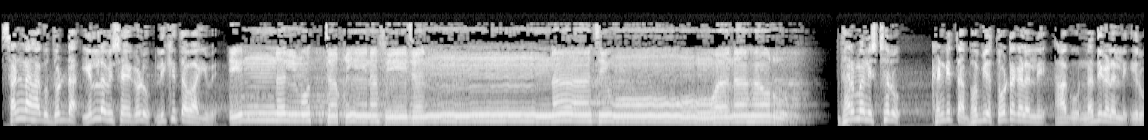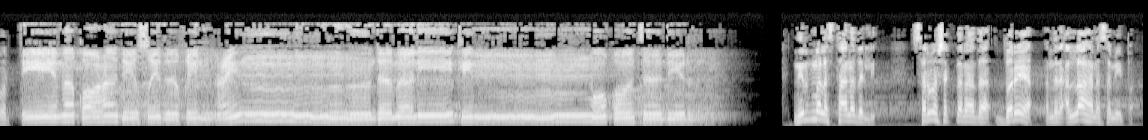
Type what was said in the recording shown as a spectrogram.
ಸಣ್ಣ ಹಾಗೂ ದೊಡ್ಡ ಎಲ್ಲ ವಿಷಯಗಳು ಲಿಖಿತವಾಗಿವೆ. ಇನ್ನಲ್ ಮುತ್ತಕೀನ ಫೀ ಧರ್ಮನಿಷ್ಠರು ಖಂಡಿತ ಭವ್ಯ ತೋಟಗಳಲ್ಲಿ ಹಾಗೂ ನದಿಗಳಲ್ಲಿ ಇರುವರು. ನಿರ್ಮಲ ಸ್ಥಾನದಲ್ಲಿ ಸರ್ವಶಕ್ತನಾದ ದೊರೆಯ ಅಂದರೆ ಅಲ್ಲಾಹನ ಸಮೀಪ.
